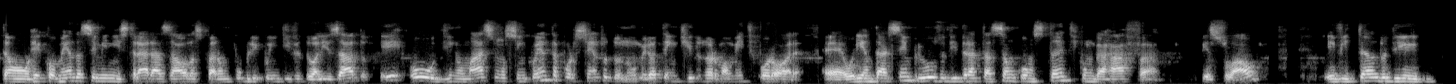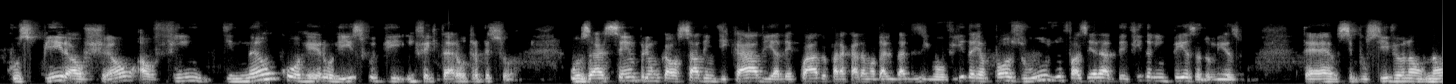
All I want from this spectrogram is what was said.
Então, recomenda-se ministrar as aulas para um público individualizado e ou de, no máximo, 50% do número atendido normalmente por hora. É, orientar sempre o uso de hidratação constante com garrafa pessoal, evitando de cuspir ao chão, ao fim de não correr o risco de infectar outra pessoa. Usar sempre um calçado indicado e adequado para cada modalidade desenvolvida e, após o uso, fazer a devida limpeza do mesmo. Até, se possível, não, não,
